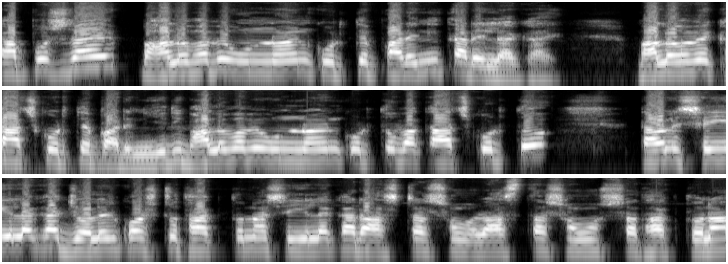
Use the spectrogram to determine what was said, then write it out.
তাপস রায় ভালোভাবে উন্নয়ন করতে পারেনি তার এলাকায়। ভালোভাবে কাজ করতে পারেনি। যদি ভালোভাবে উন্নয়ন করতো বা কাজ করতো, তাহলে সেই এলাকার জলের কষ্ট থাকতো না, সেই এলাকার রাস্তার রাস্তার সমস্যা থাকতো না,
